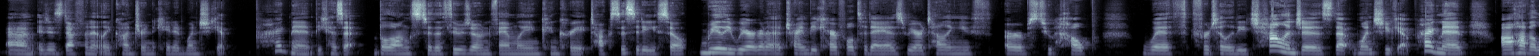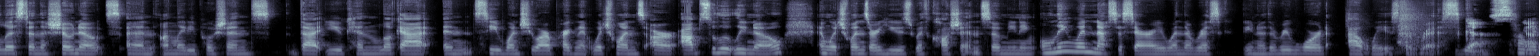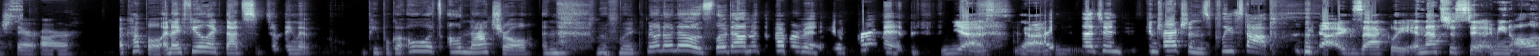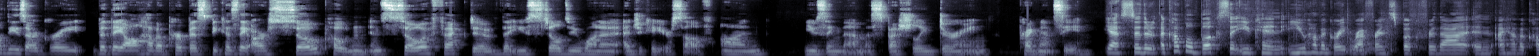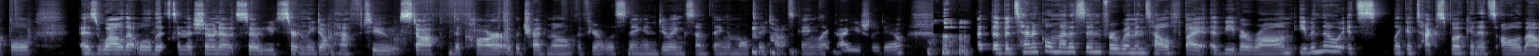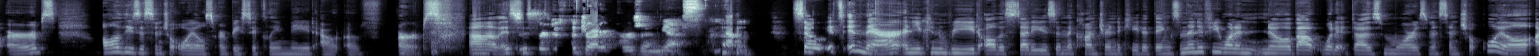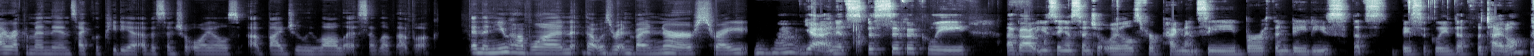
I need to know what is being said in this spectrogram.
um, it is definitely contraindicated once you get pregnant because it belongs to the thujone family and can create toxicity. So, really, we are going to try and be careful today as we are telling you th- herbs to help with fertility challenges that once you get pregnant, I'll have a list in the show notes and on Lady Potions that you can look at and see once you are pregnant which ones are absolutely no and which ones are used with caution. So meaning only when necessary when the risk, you know, the reward outweighs the risk. Yes. For yes. which there are a couple. And I feel like that's something that people go, "Oh, it's all natural," and I'm like, "No, no, no! Slow down with the peppermint. You're pregnant." Yes, yeah. I use that to induce contractions. Please stop. yeah, exactly. And that's just it. I mean, all of these are great, but they all have a purpose because they are so potent and so effective that you still do want to educate yourself on using them, especially during pregnancy. Yes, so there's a couple books that you can you have a great reference book for that and I have a couple as well that we'll list in the show notes. So you certainly don't have to stop the car or the treadmill if you're listening and doing something and multitasking like I usually do. but the Botanical Medicine for Women's Health by Aviva Romm, even though it's like a textbook and it's all about herbs, all of these essential oils are basically made out of herbs. Um, it's just, they're just the dried version, yes. yeah. So it's in there, and you can read all the studies and the contraindicated things. And then, if you want to know about what it does more as an essential oil, I recommend the Encyclopedia of Essential Oils uh, by Julie Lawless. I love that book. And then you have one that was written by a nurse, right? Mm-hmm. Yeah, and it's specifically about using essential oils for pregnancy, birth, and babies. That's basically that's the title.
